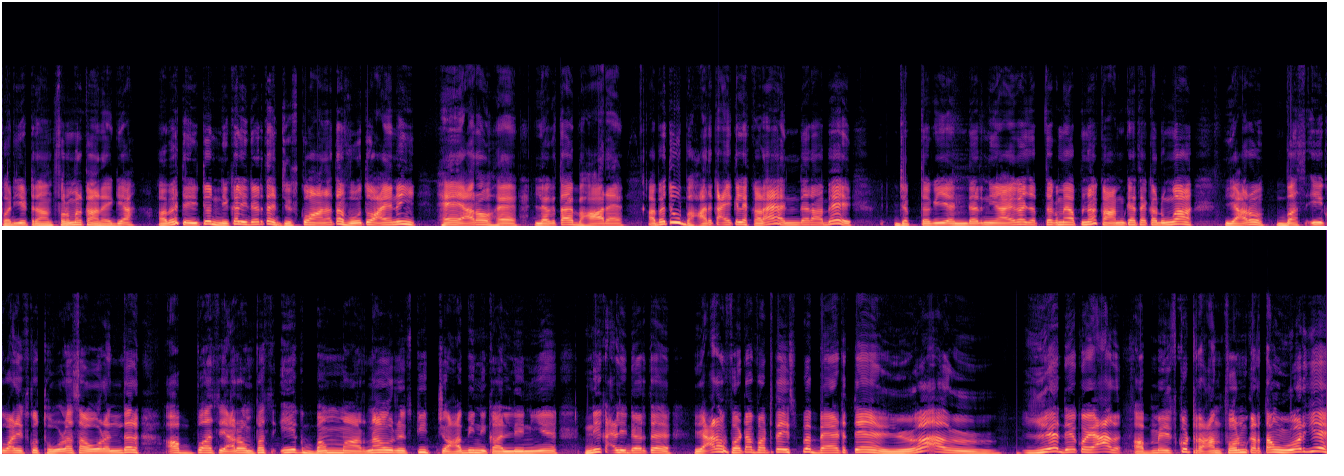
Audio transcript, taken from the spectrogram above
पर ये ट्रांसफार्मर कहाँ रह गया? अबे तेरी तो निकल इधर था जिसको आना था वो तो आया नहीं। है यारो, है, लगता है बाहर है। अबे तू बाहर के लिए खड़ा है अंदर, अबे? जब तक ये अंदर नहीं आएगा, जब तक मैं अपना काम कैसे करूँगा? यारो, बस एक बार इसको थोड़ा सा और अंदर। अब बस यारो, बस एक बम मारना और इसकी चाबी निकाल लेनी है। निकाल इधर से। यारो, फटाफट से इस पर बैठते हैं। ये देखो यार, अब मैं इसको ट्रांसफॉर्म करता हूँ और ये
